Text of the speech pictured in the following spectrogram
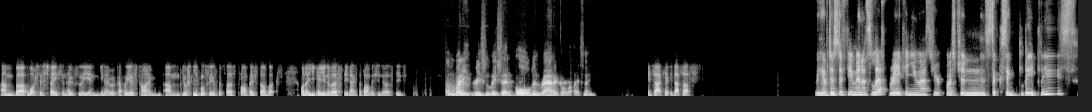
um, but watch this space, and hopefully in you know a couple of years' time, um, you'll you'll see the first plant-based Starbucks on a UK university, thanks to plant-based universities somebody recently said bold and radical, I think. Exactly. That's us. We have just a few minutes left. Ray, can you ask your question succinctly, please?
